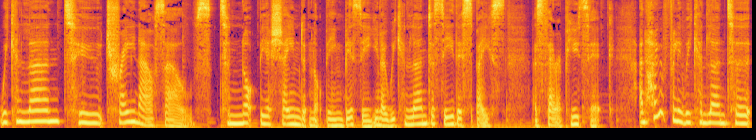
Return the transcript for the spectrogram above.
we can learn to train ourselves to not be ashamed at not being busy. You know, we can learn to see this space as therapeutic. And hopefully, we can learn to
